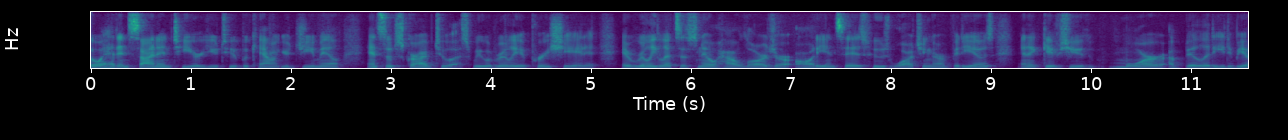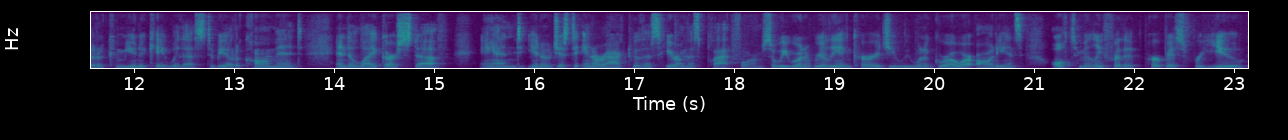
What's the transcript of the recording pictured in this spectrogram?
go ahead and sign into your YouTube account, your Gmail, and subscribe to us. We would really appreciate it. It really lets us know how large our audience is, who's watching our videos, and it gives you more ability to be able to communicate with us, to be able to comment and to like our stuff, and you know, just to interact with us here on this platform. So we want to really encourage you. We want to grow our audience ultimately for the purpose for you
